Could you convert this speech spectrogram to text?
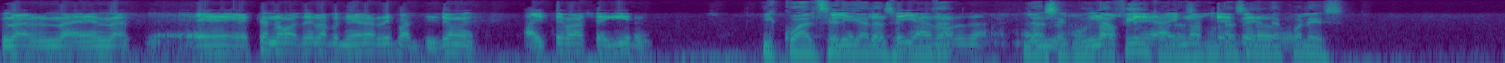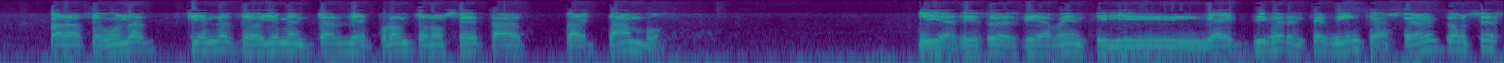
la- la- en las- eh, este no va a ser la primera repartición, eh, ahí se va a seguir. ¿Y cuál sería la segunda, no- la segunda no finca, la no segunda sé, hacienda, cuál es? Para la segunda tienda se oye mental de pronto, no sé, está, el tambo. Y así sucesivamente. Y, y hay diferentes fincas. Pero entonces,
